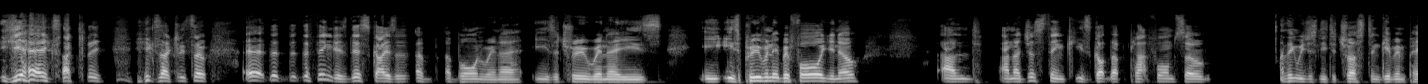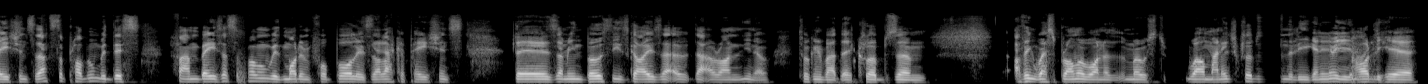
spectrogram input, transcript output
Yeah, exactly, exactly. So uh, the, the, the thing is, this guy's a, a, born winner. He's a true winner. He's he, he's proven it before, you know, and and I just think he's got that platform. So I think we just need to trust and give him patience. That's the problem with this fan base. That's the problem with modern football is the lack of patience. There's, I mean, both these guys that are, that are on, you know, talking about their clubs. Um, I think West Brom are one of the most well managed clubs in the league. Anyway, you hardly hear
